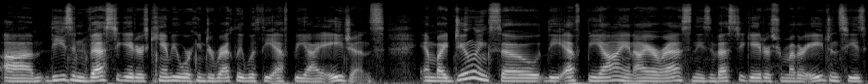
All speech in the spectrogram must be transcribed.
um, these investigators can be working directly with the FBI agents. And by doing so, the FBI and IRS and these investigators from other agencies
